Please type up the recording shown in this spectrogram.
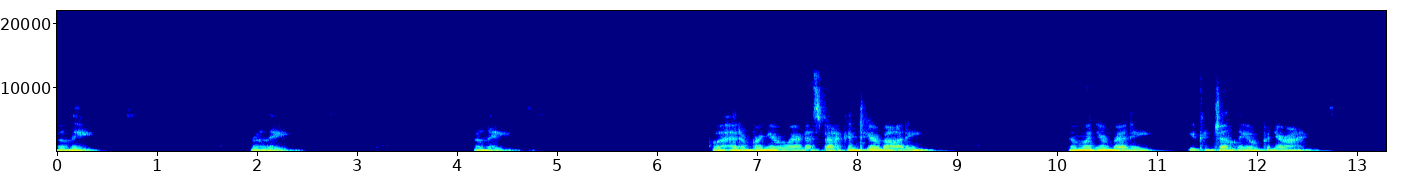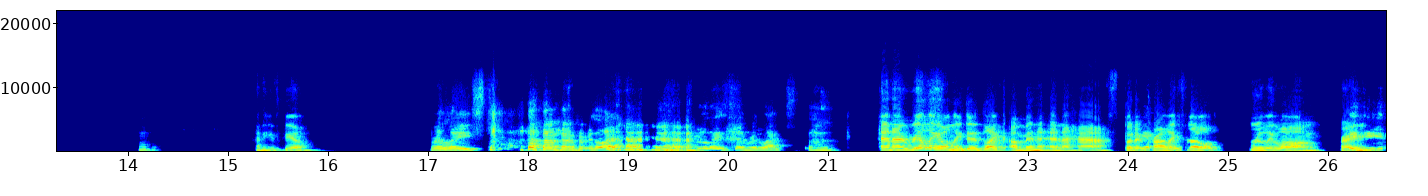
Release. Release. Release. Go ahead and bring your awareness back into your body. And when you're ready, you can gently open your eyes. Mhm. How do you feel? Released. Relax. Release and relaxed. And I really only did like a minute and a half, but it Yeah. probably felt really long, right? did,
